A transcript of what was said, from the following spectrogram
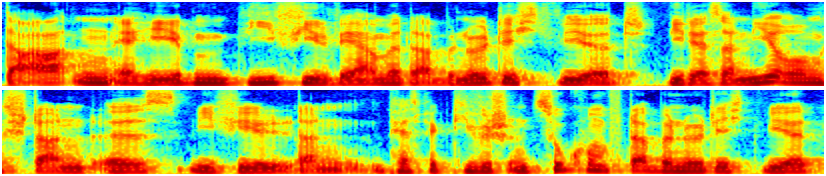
Daten erheben, wie viel Wärme da benötigt wird, wie der Sanierungsstand ist, wie viel dann perspektivisch in Zukunft da benötigt wird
